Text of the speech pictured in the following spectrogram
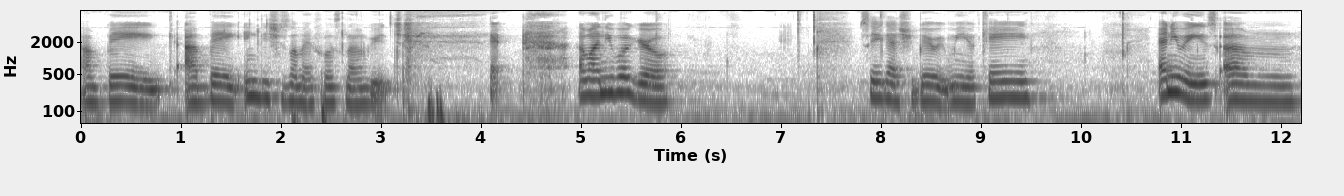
I beg, I beg. English is not my first language. I'm an Igbo girl, so you guys should bear with me, okay? Anyways, um,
